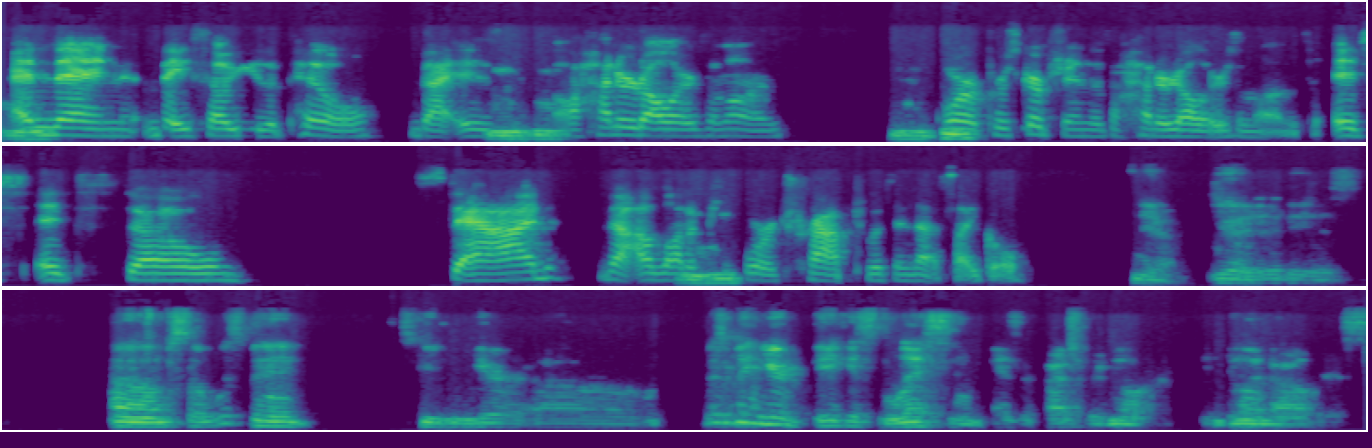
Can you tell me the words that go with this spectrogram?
Mm-hmm. And then they sell you the pill that is mm-hmm. a hundred dollars a month mm-hmm. or a prescription that's a hundred dollars a month. It's it's so sad that a lot of mm-hmm. people are trapped within that cycle. Yeah, yeah, it is. Um, so what's been excuse me, your um what's been your biggest lesson as an entrepreneur? in doing all this?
